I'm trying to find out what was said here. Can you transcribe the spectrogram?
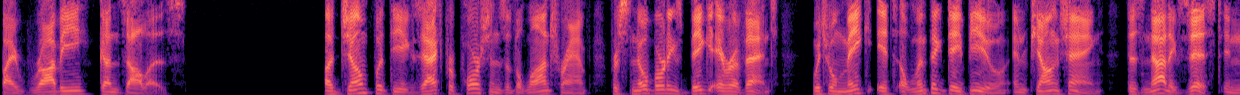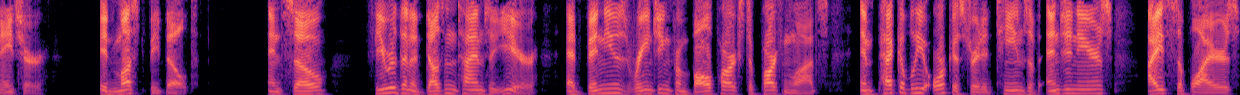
by Robbie Gonzalez. A jump with the exact proportions of the launch ramp for snowboarding's Big Air event, which will make its Olympic debut in Pyeongchang, does not exist in nature. It must be built. And so, fewer than a dozen times a year, at venues ranging from ballparks to parking lots, impeccably orchestrated teams of engineers, ice suppliers,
